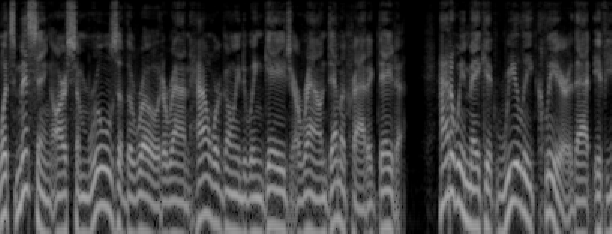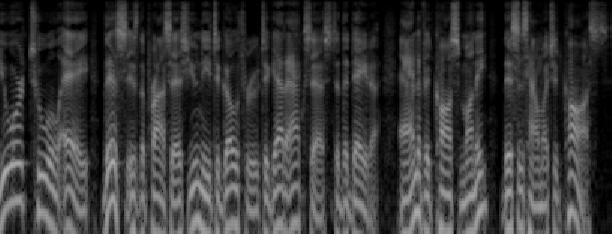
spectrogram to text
What's missing are some rules of the road around how we're going to engage around democratic data. How do we make it really clear that if you're tool A, this is the process you need to go through to get access to the data? And if it costs money, this is how much it costs.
